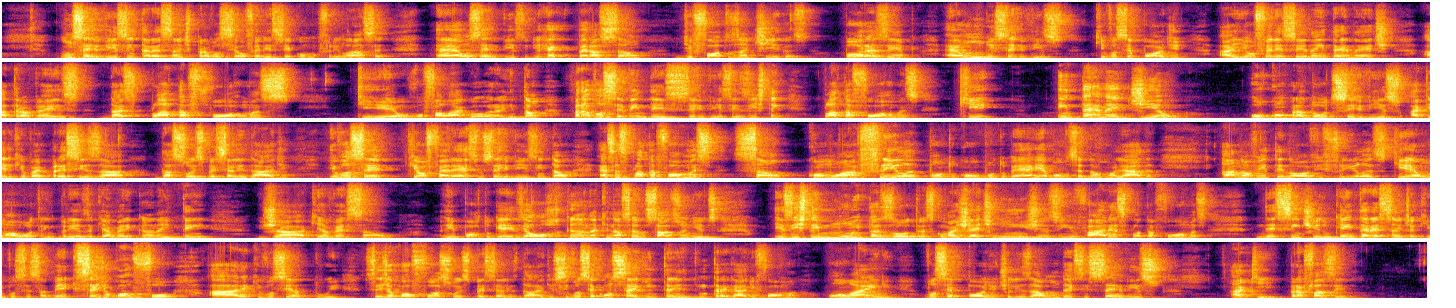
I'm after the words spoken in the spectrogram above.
Um serviço interessante para você oferecer como freelancer é o serviço de recuperação de fotos antigas. Por exemplo, é um dos serviços que você pode aí oferecer na internet através das plataformas que eu vou falar agora. Então, para você vender esse serviço, existem plataformas que intermediam o comprador do serviço, aquele que vai precisar da sua especialidade, e você que oferece o serviço. Então, essas plataformas são como a frila.com.br, é bom você dar uma olhada a 99 Freelas, que é uma outra empresa que é americana e tem já aqui a versão em português, e a Orkana, que nasceu nos Estados Unidos. Existem muitas outras, como a Jet Ninjas e várias plataformas nesse sentido. O que é interessante aqui você saber é que seja qual for a área que você atue, seja qual for a sua especialidade, se você consegue entregar de forma online, você pode utilizar um desses serviços aqui para fazer.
